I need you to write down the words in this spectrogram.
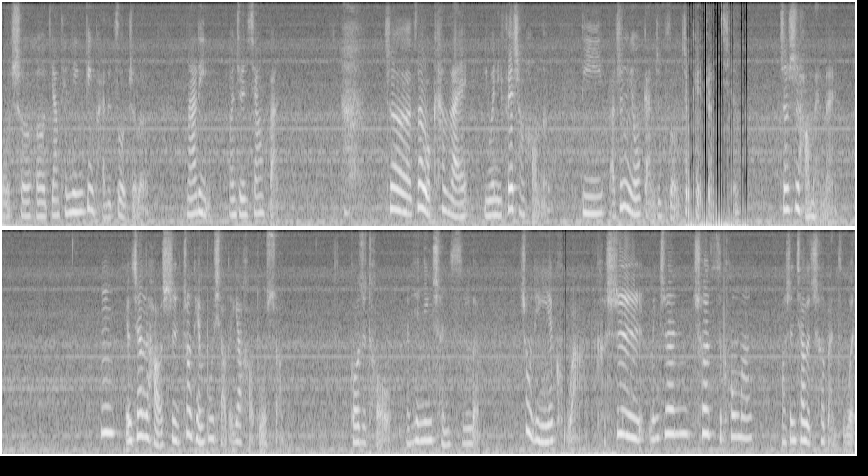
牛车，和杨天丁并排的坐着了。哪里？完全相反。这在我看来，以为你非常好呢。第一，把这牛赶着走就可以赚钱，真是好买卖。嗯，有这样的好事，种田不晓得要好多少。勾着头，杨天丁沉思了。种田也苦啊，可是明真车子空吗？王生敲着车板子问。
